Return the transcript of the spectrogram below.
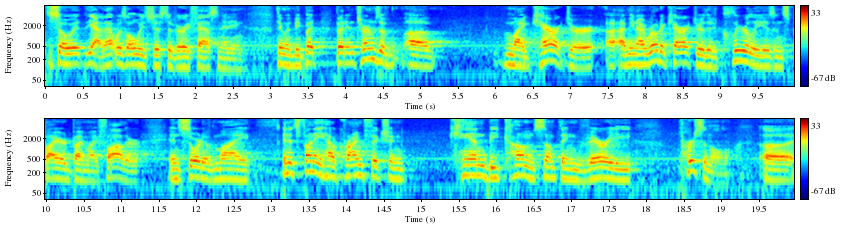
so, it, yeah, that was always just a very fascinating thing with me. But, but in terms of uh, my character, I mean, I wrote a character that clearly is inspired by my father and sort of my. And it's funny how crime fiction can become something very personal uh,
